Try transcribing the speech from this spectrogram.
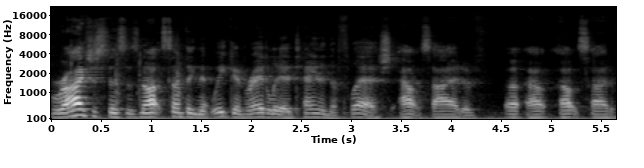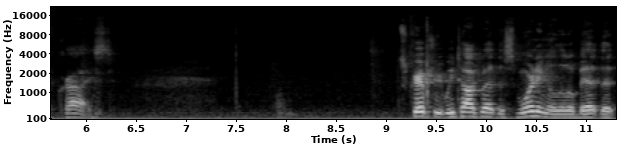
righteousness is not something that we can readily attain in the flesh outside of uh, out, outside of Christ. Scripture we talked about this morning a little bit that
